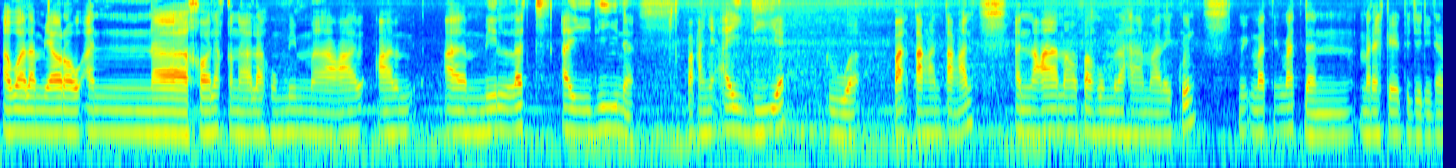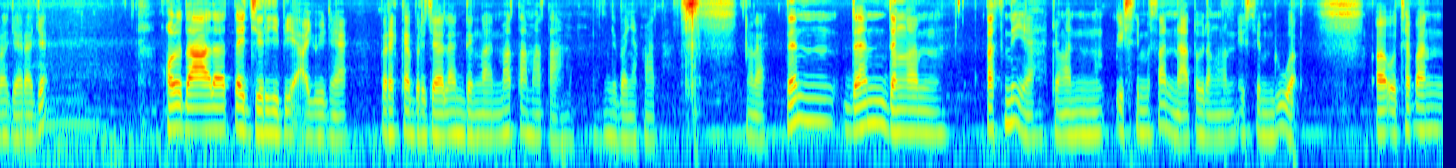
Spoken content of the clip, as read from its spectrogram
awalam yarau anna khalaqna lahum mimma amilat aidina makanya aidi ya dua tangan-tangan an'ama fahum laha malikun nikmat-nikmat dan mereka itu jadi raja-raja. Kalau ta'ala tajri bi ayunnya mereka berjalan dengan mata-mata ini banyak mata. Nah dan dan dengan tasniyah dengan isim sana atau dengan isim dua uh, ucapan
